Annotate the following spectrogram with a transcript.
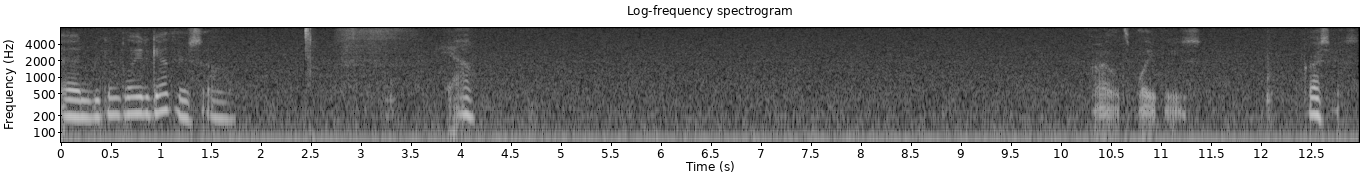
and we can play together, so, yeah. Alright, let's play, please. Gracias.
